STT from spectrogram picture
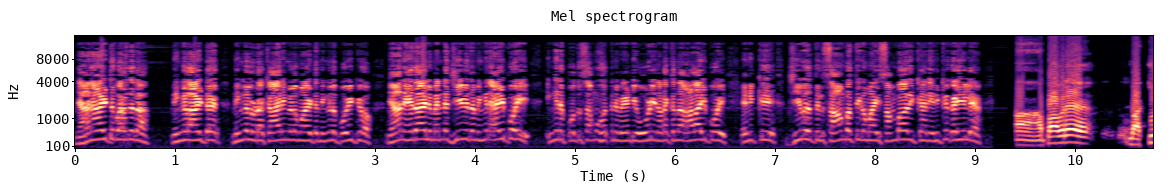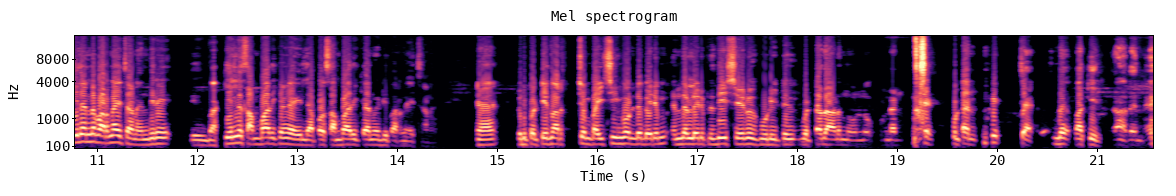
ഞാനായിട്ട് പറഞ്ഞതാ. നിങ്ങളായിട്ട് നിങ്ങളുടെ കാര്യങ്ങളുമായിട്ട് നിങ്ങൾ പോയിക്കോ. ഞാൻ ഏതായാലും എന്റെ ജീവിതം ഇങ്ങനെ ആയിപ്പോയി. ഇങ്ങനെ പൊതുസമൂഹത്തിന് വേണ്ടി ഓടി നടക്കുന്ന ആളായി പോയി എനിക്ക് ജീവിതത്തിൽ സാമ്പത്തികമായി സമ്പാദിക്കാൻ എനിക്ക് കഴിയില്ല. ആ അപ്പൊ അവരെ വക്കീൽ തന്നെ പറഞ്ഞയച്ചാണ്. എന്തിന്? വക്കീലിന് സമ്പാദിക്കാൻ കഴിയില്ല. അപ്പൊ സമ്പാദിക്കാൻ വേണ്ടി പറഞ്ഞയച്ചാണ്. ഒരു പെട്ടി നിറച്ചും പൈസയും കൊണ്ട് വരും എന്നുള്ള ഒരു പ്രതീക്ഷയോട് കൂടിയിട്ട് വിട്ടതാണെന്ന് തോന്നുന്നു കുണ്ടൻ. ഛെ, കുട്ടൻ. വക്കീൽ. അതന്നെ.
